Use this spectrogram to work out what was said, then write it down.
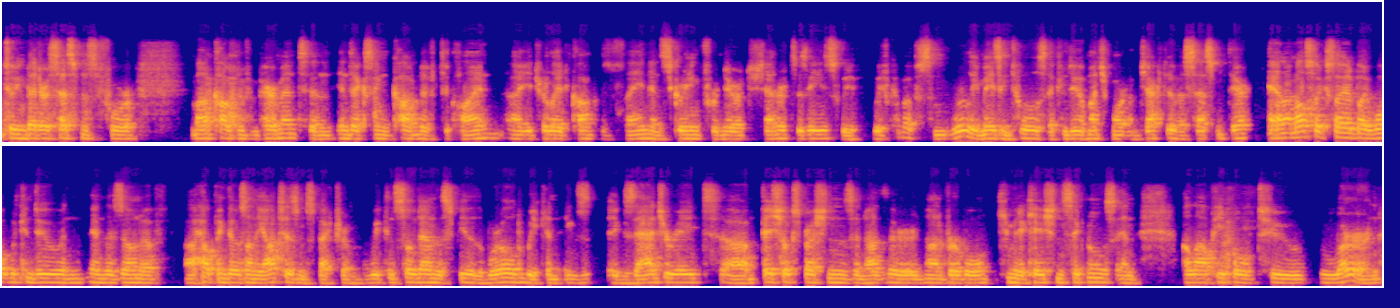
doing better assessments for mild cognitive impairment and indexing cognitive decline, uh, age-related cognitive decline, and screening for neurodegenerative disease. We've we've come up with some really amazing tools that can do a much more objective assessment there. And I'm also excited by what we can do in, in the zone of uh, helping those on the autism spectrum. We can slow down the speed of the world. We can ex- exaggerate uh, facial expressions and other nonverbal communication signals and allow people to learn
